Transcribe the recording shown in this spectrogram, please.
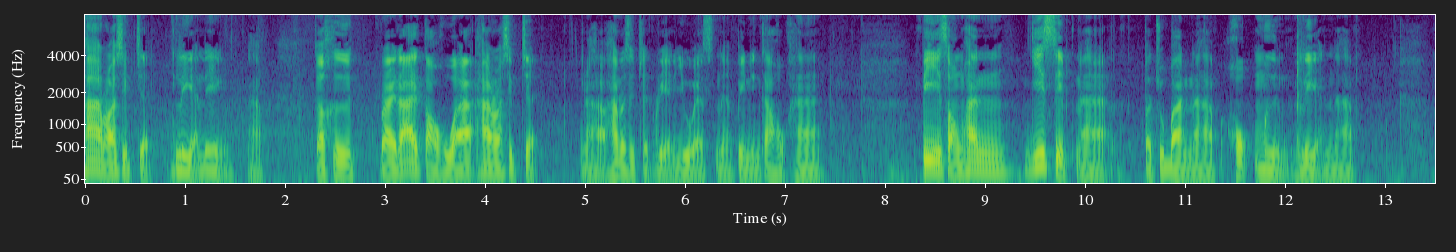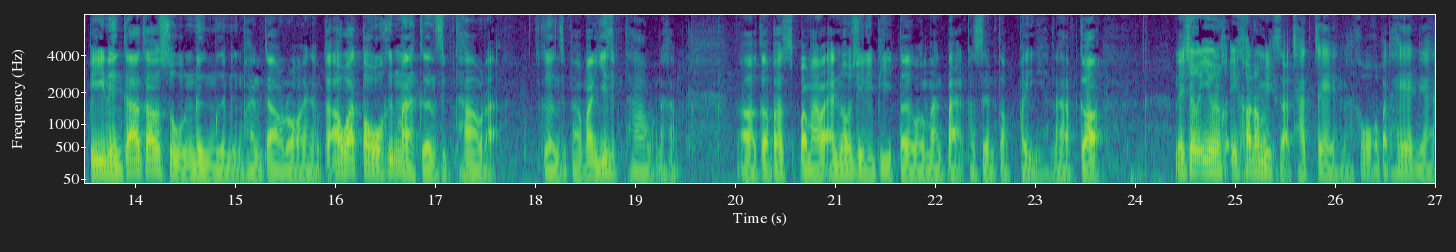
ห้าร้อยสิบเจ็ดเหรียญเองนะครับ ก็คือรายได้ต่อหัว517 นะครับ517 เหรียญ US เนี่ยปี 1965 ปี 2020 นะฮะ ปัจจุบันนะครับ 60,000 เหรียญนนะครับ ปี 1990 11,900 นะครับ ก็เอาว่าโตขึ้นมาเกิน 10 เท่าละเกิน 10 เท่าประมาณ 20 เท่านะครับ เอ่อ ก็ประมาณว่า annual GDP เติมประมาณ 8%ต่อปีนะครับ ก็ในเชิง economics ชัดเจนนะเขาบอกว่าประเทศเนี้ย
